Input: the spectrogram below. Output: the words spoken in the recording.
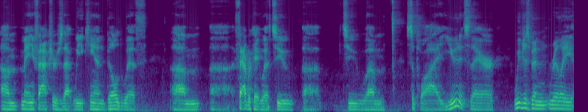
um, manufacturers that we can build with, um, uh, fabricate with to, uh, to supply units there. We've just been really,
